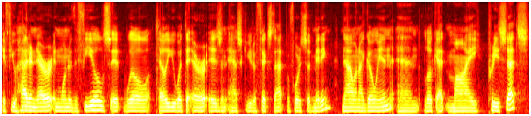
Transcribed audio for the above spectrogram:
If you had an error in one of the fields, it will tell you what the error is and ask you to fix that before submitting. Now when I go in and look at my presets,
